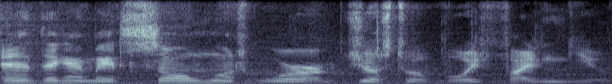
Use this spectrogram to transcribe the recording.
And I think I made so much work just to avoid fighting you.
